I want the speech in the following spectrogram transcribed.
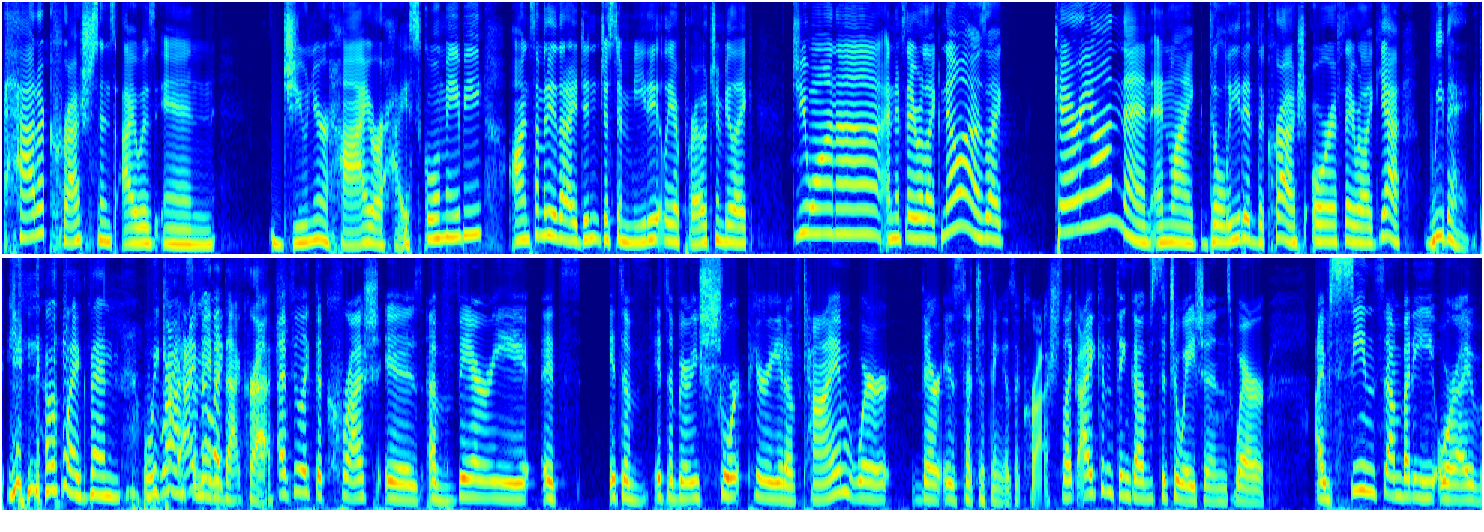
had a crush since I was in junior high or high school, maybe, on somebody that I didn't just immediately approach and be like, Do you wanna? And if they were like, No, I was like, carry on then and like deleted the crush or if they were like yeah we banged you know like then we Right, consummated like- that crush I, I feel like the crush is a very it's it's a it's a very short period of time where there is such a thing as a crush. Like I can think of situations where I've seen somebody or I've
